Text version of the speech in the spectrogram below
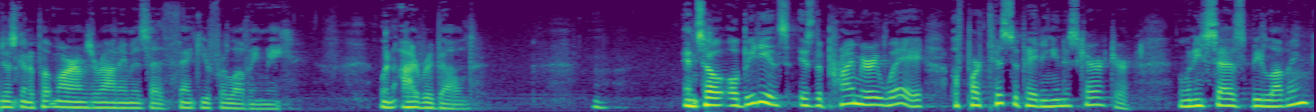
just going to put my arms around him and say, Thank you for loving me when I rebelled. And so obedience is the primary way of participating in his character. When he says, Be loving,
